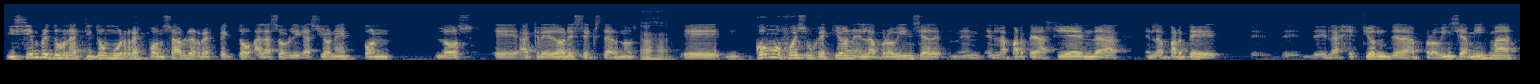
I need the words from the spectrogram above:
y siempre tuvo una actitud muy responsable respecto a las obligaciones con los eh, acreedores externos. Eh, ¿Cómo fue su gestión en la provincia, en, la parte de Hacienda, en la parte de, la gestión de la provincia misma?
